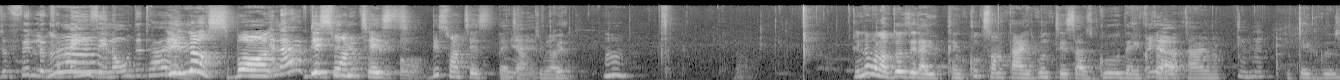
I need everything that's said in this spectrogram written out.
the food looks Mm. amazing all the time. it looks, but And I have this one tastes. This one tastes better, Yeah, to be honest. Mm. You know, one of those days that you can cook sometimes, won't taste as good, then you cook Yeah. another time hmm to taste good.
